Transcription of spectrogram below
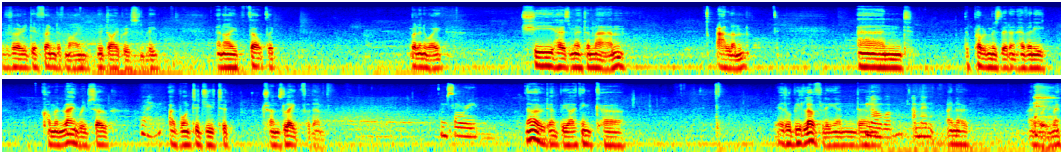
a very dear friend of mine who died recently. And I felt that, well, anyway, she has met a man, Alan, and the problem is they don't have any common language, so Right. I wanted you to translate for them. I'm sorry. No, don't be. I think uh, it'll be lovely and. Um, No, um, I meant... I know. I know what you mean.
